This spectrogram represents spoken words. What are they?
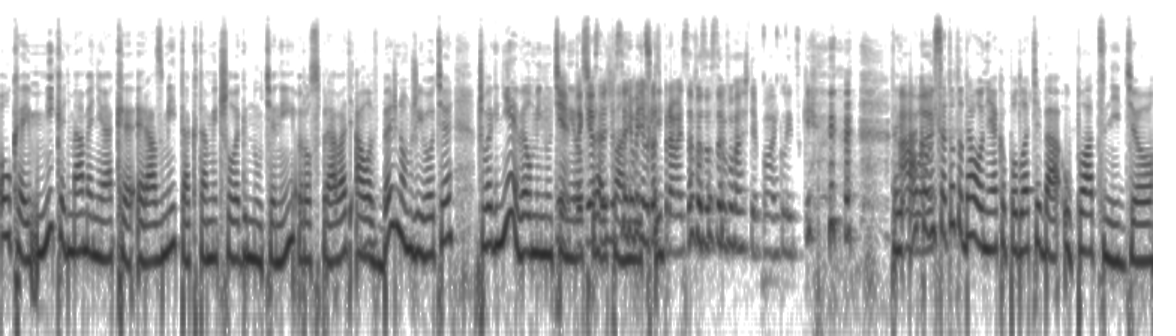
OK, my keď máme nejaké erazmy, tak tam je človek nutený rozprávať, ale v bežnom živote človek nie je veľmi nutený Nie, tak rozprávať jasné, že po sa nebudem anglicky. rozprávať sama so sebou až po anglicky. Tak ale- ako by sa toto dalo nejako podľa teba uplatniť? O,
